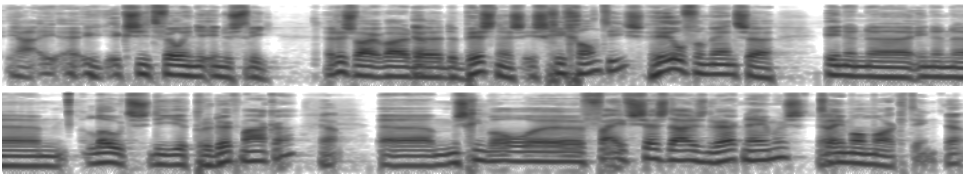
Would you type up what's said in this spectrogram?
ja, ik, ik, ik zie het veel in de industrie. Dus waar, waar Ja. de, de business is gigantisch. Heel veel mensen in een, eh, in een ehm, loods die het product maken. Ja. Eh, misschien wel eh 5.000, 6.000 werknemers, Ja. twee man marketing. Ja.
